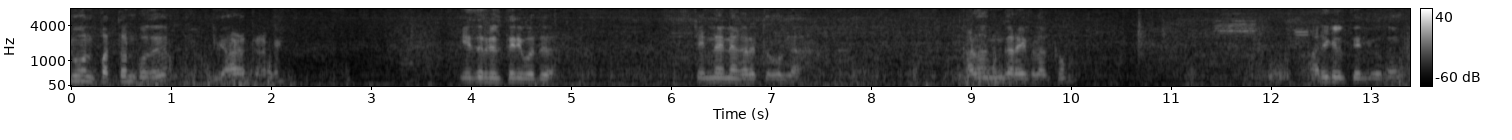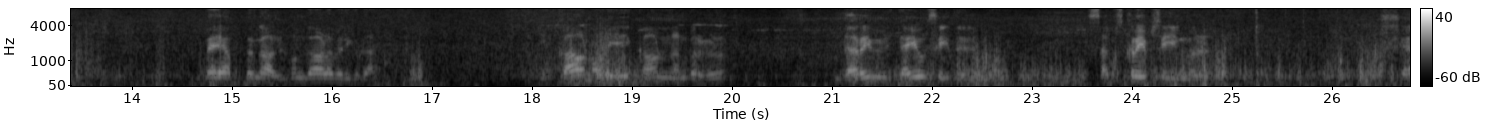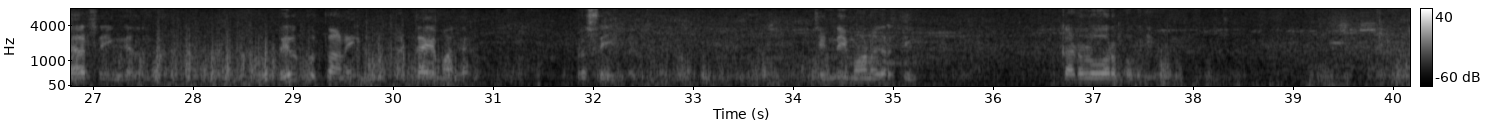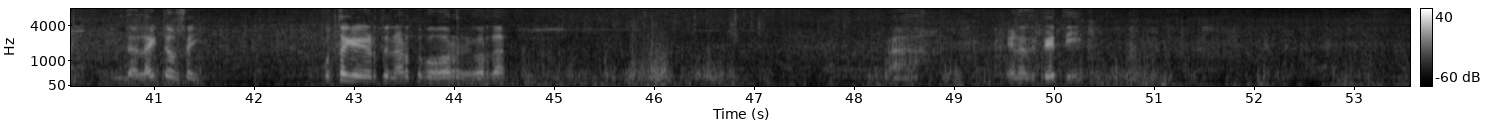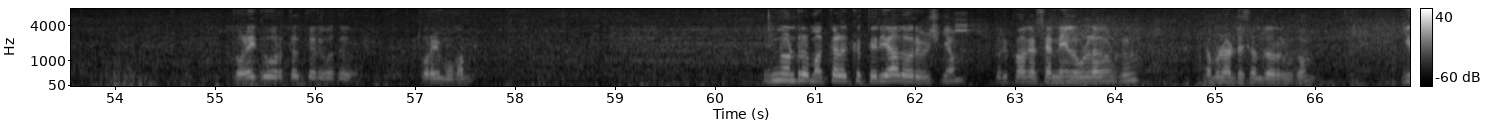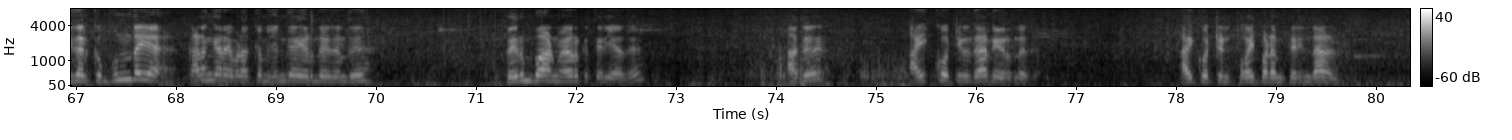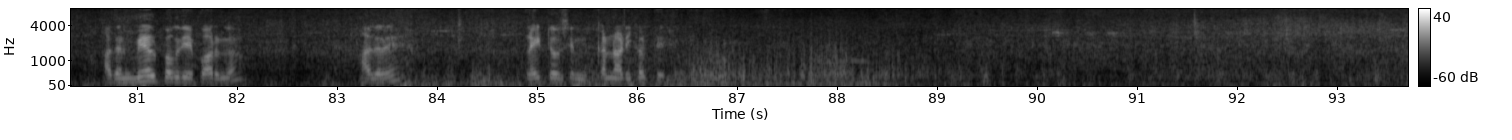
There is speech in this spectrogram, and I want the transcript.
June பத்தொன்பது வியாழக்கிழமை எதிரில் தெரிவது சென்னை நகரத்தில் உள்ள கலங்கரை விளக்கம். அருகில் தெரிவது பே ஆஃப் பெங்கால் வங்காள விரிகுடா இக்காணொலியை காணும் நண்பர்கள் தயவு தயவு செய்து சப்ஸ்கிரைப் செய்யுங்கள் ஷேர் செய்யுங்கள். பெல் புத்தானை கட்டாயமாக ப்ரெஸ் செய்யுங்கள். சென்னை மாநகரத்தின் கடலோர பகுதி. இந்த லைட் ஹவுஸை குத்தகை எடுத்து நடத்துபவர் இவர்தான். தான் எனது பேத்தி. தொலைதூரத்தில் தெரிவது துறைமுகம். இன்னொன்று மக்களுக்கு தெரியாத ஒரு விஷயம் குறிப்பாக சென்னையில் உள்ளவர்களுக்கும் தமிழ்நாட்டை சேர்ந்தவர்களுக்கும். இதற்கு முந்தைய கலங்கரை விளக்கம் எங்கே இருந்தது என்று பெரும்பான்மையோருக்கு தெரியாது. அது ஹைகோர்ட்டில் தான் இருந்தது. ஹைகோர்ட்டின் புகைப்படம் தெரிந்தால் அதன் மேல் பகுதியை பாருங்கள். அதில் லைட் ஹவுஸின் கண்ணாடிகள் தெரியும்.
